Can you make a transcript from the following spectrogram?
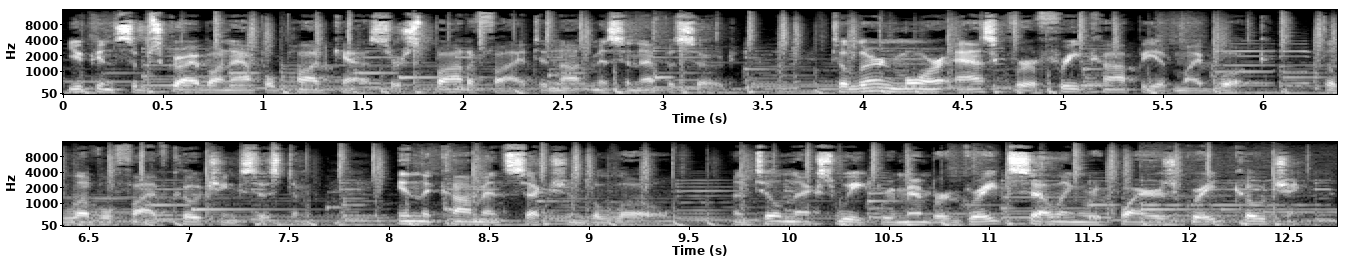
You can subscribe on Apple Podcasts or Spotify to not miss an episode. To learn more, ask for a free copy of my book, The Level 5 Coaching System, in the comments section below. Until next week, remember great selling requires great coaching.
